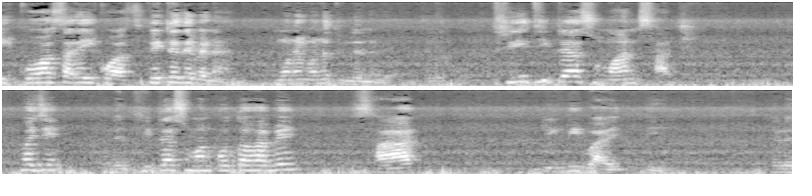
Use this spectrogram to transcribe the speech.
এই কস আর এই কস কেটে দেবে না, মনে মনে তুলে নেবে। থ্রি থিটা সমান ষাট হয়েছে? তাহলে থিটা সমান কত হবে? ষাট ডিগ্রি বাই তিন। তাহলে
